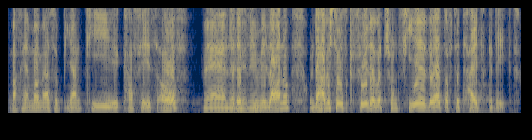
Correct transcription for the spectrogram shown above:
machen ja immer mehr so Bianchi-Cafés auf. Nee, nee, nee, nee. in Milano. Und da habe ich so das Gefühl, da wird schon viel Wert auf Details gelegt.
